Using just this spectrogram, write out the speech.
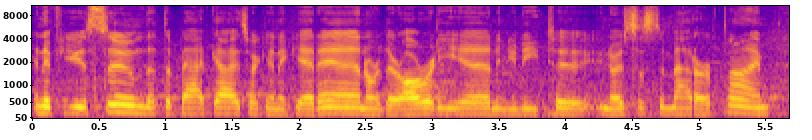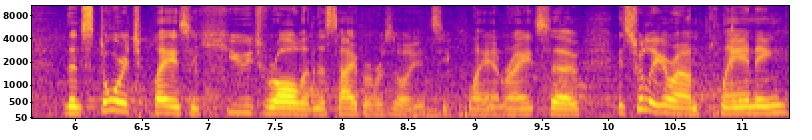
and if you assume that the bad guys are going to get in or they're already in and you need to, you know, it's just a matter of time, then storage plays a huge role in the cyber resiliency plan, right? So it's really around planning,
